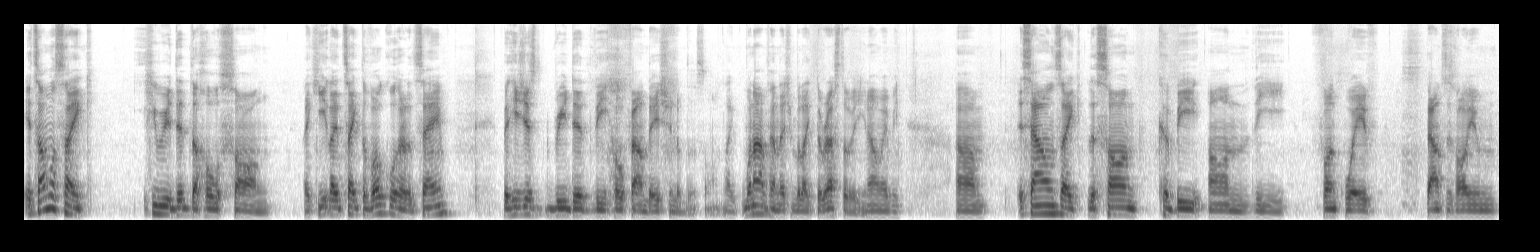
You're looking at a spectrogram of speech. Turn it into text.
it's almost like he redid the whole song. Like he, like it's like the vocals are the same, but he just redid the whole foundation of the song. Like well, not foundation, but like the rest of it. You know, maybe. Um, it sounds like the song could be on the Funk Wav Bounces Volume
